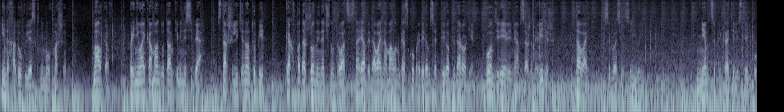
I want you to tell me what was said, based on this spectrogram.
и на ходу влез к нему в машину. «Малков, принимай команду танками на себя. Старший лейтенант убит. Как в подожженной начнут рваться снаряды, давай на малом газку проберемся вперед к дороге. Вон деревьями обсажено, видишь?» «Давай», — согласился Юрий. Немцы прекратили стрельбу.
